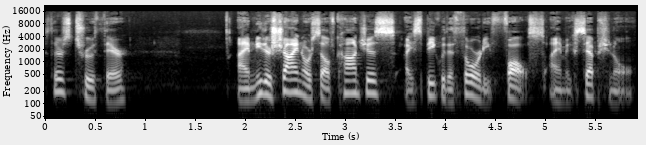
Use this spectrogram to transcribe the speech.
So there's truth there. I am neither shy nor self conscious. I speak with authority. False. I am exceptional.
